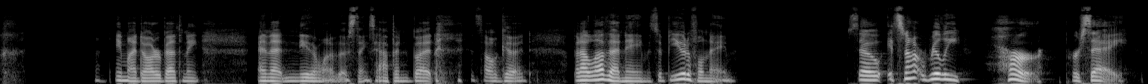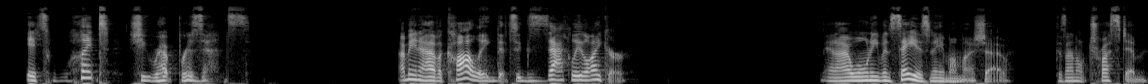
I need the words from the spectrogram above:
name my daughter Bethany. And that neither one of those things happened, but it's all good. But I love that name. It's a beautiful name. So it's not really her per se. It's what she represents. I mean, I have a colleague that's exactly like her. And I won't even say his name on my show because I don't trust him.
